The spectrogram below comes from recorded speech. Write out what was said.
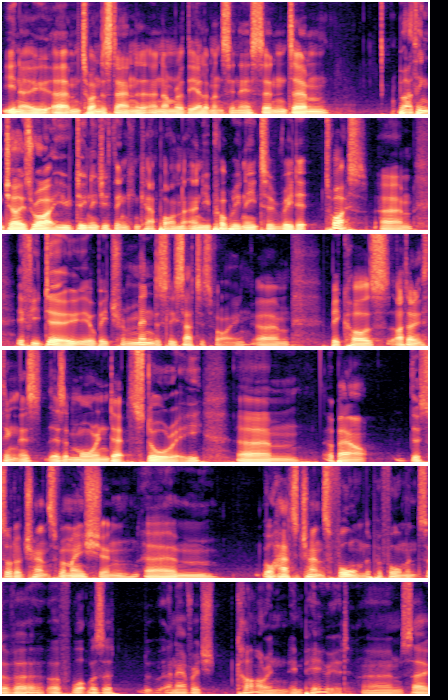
you know, um, to understand a, number of the elements in this. And um, but I think Joe's right. You do need your thinking cap on, and you probably need to read it twice. Um, if you do, it will be tremendously satisfying um, because I don't think there's there's a more in depth story um, about the sort of transformation um, or how to transform the performance of a of what was a an average car in in period. Um, so,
